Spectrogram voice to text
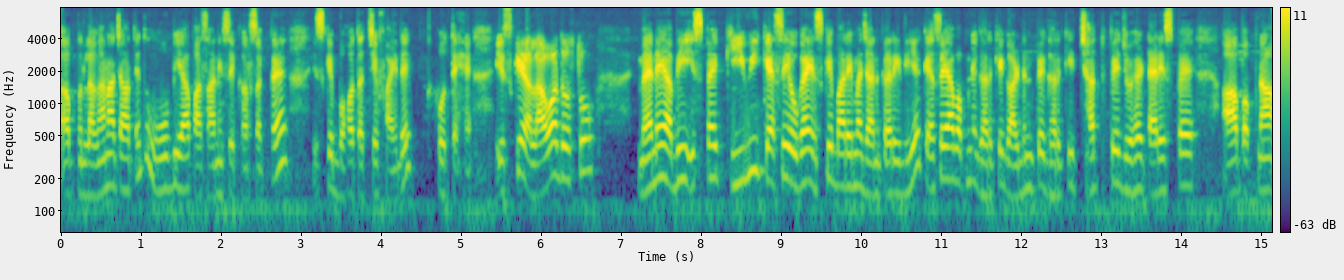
आप लगाना चाहते हैं तो वो भी आप आसानी से कर सकते हैं। इसके बहुत अच्छे फ़ायदे होते हैं। इसके अलावा दोस्तों मैंने अभी इस पर कीवी कैसे उगाए इसके बारे में जानकारी दी है। कैसे आप अपने घर के गार्डन पे, घर की छत पे जो है, टेरेस पे आप अपना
